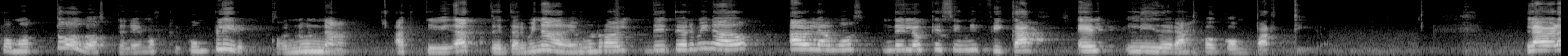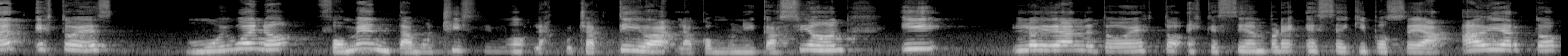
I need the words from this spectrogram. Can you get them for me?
como todos tenemos que cumplir con una actividad determinada, en un rol determinado, hablamos de lo que significa el liderazgo compartido. La verdad, esto es muy bueno, fomenta muchísimo la escucha activa, la comunicación y lo ideal de todo esto es que siempre ese equipo sea abierto,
